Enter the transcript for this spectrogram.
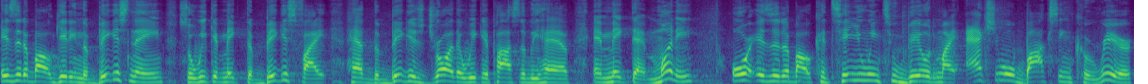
Is it about getting the biggest name so we can make the biggest fight, have the biggest draw that we can possibly have, and make that money? Or is it about continuing to build my actual boxing career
